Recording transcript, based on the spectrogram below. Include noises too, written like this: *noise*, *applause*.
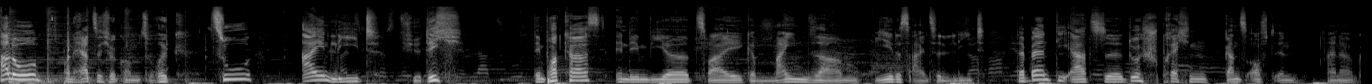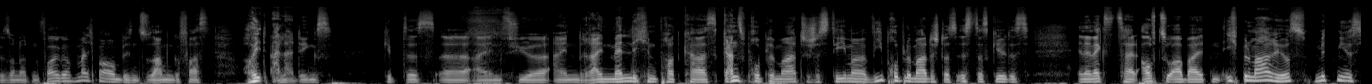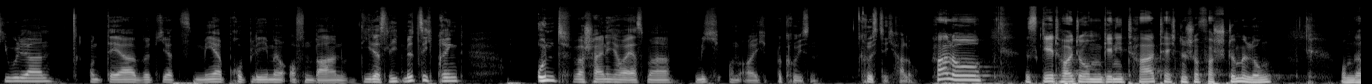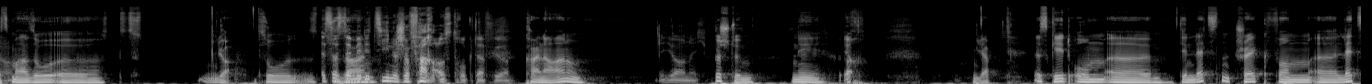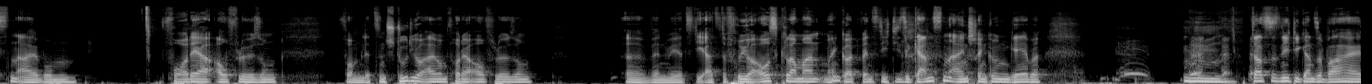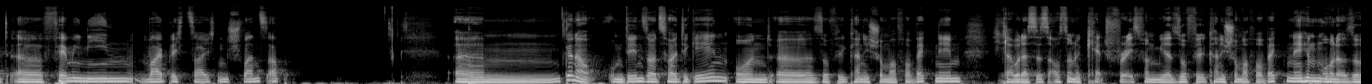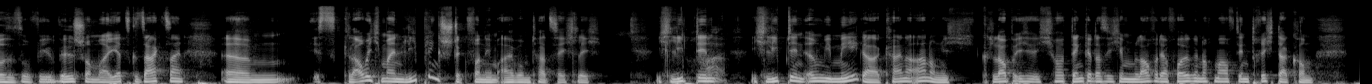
Hallo und herzlich willkommen zurück zu Ein Lied für dich, dem Podcast, in dem wir zwei gemeinsam jedes einzelne Lied der Band Die Ärzte durchsprechen, ganz oft in einer gesonderten Folge, manchmal auch ein bisschen zusammengefasst. Heute allerdings gibt es äh, ein für einen rein männlichen Podcast ganz problematisches Thema. Wie problematisch das ist, das gilt es in der nächsten Zeit aufzuarbeiten. Ich bin Marius, mit mir ist Julian und der wird jetzt mehr Probleme offenbaren, die das Lied mit sich bringt und wahrscheinlich auch erstmal mich und euch begrüßen. Grüß dich, hallo. Hallo. Es geht heute um genitaltechnische Verstümmelung, um das ja. mal so, äh, ja, so. Ist das der medizinische Fachausdruck dafür? Keine Ahnung. Ich auch nicht. Bestimmt. Nee. Ja. Ach. Ja. Es geht um äh, den letzten Track vom äh, letzten Album vor der Auflösung, vom letzten Studioalbum vor der Auflösung. Äh, wenn wir jetzt die Ärzte früher ausklammern, mein Gott, wenn es nicht diese ganzen Einschränkungen gäbe. Mm, das ist nicht die ganze Wahrheit. Äh, feminin, weiblich Zeichen, Schwanz ab. Ähm, genau, um den soll es heute gehen und äh, so viel kann ich schon mal vorwegnehmen. Ich glaube, das ist auch so eine Catchphrase von mir. So viel kann ich schon mal vorwegnehmen *laughs* oder so, so viel will schon mal jetzt gesagt sein. Ähm, ist, glaube ich, mein Lieblingsstück von dem Album tatsächlich. Ich lieb den, ich lieb den irgendwie mega, keine Ahnung. Ich glaube, ich, ich denke, dass ich im Laufe der Folge noch mal auf den Trichter komme.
